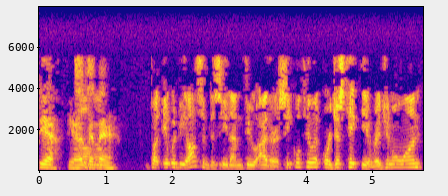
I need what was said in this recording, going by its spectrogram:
Yeah, yeah, I've been Um, there. But it would be awesome to see them do either a sequel to it or just take the original one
